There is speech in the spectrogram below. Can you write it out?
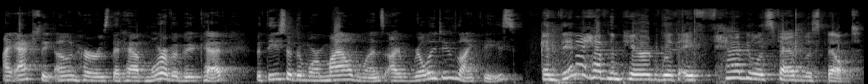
I actually own hers that have more of a boot cut, but these are the more mild ones. I really do like these. And then I have them paired with a fabulous, fabulous belt.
